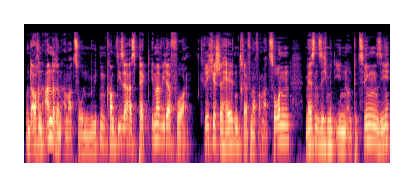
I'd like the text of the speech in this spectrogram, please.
Und auch in anderen Amazonenmythen kommt dieser Aspekt immer wieder vor. Griechische Helden treffen auf Amazonen, messen sich mit ihnen und bezwingen sie,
